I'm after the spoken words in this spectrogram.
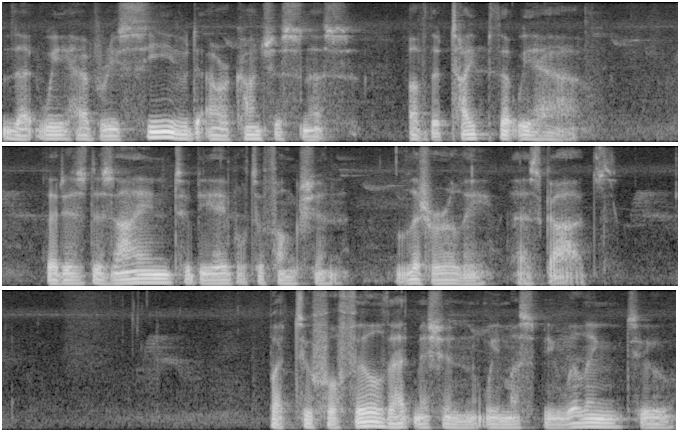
that we have received our consciousness of the type that we have that is designed to be able to function literally as gods. But to fulfill that mission, we must be willing to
